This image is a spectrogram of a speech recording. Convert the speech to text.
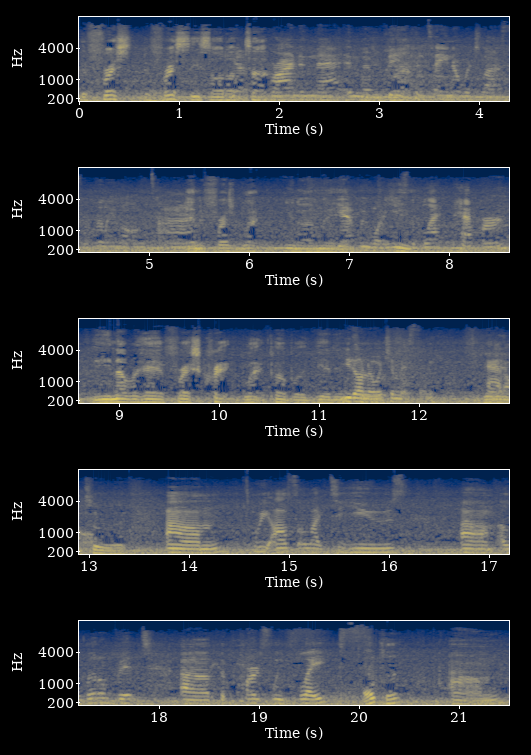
the fresh the fresh sea salt up top grinding that in the big container, which lasts a really long time. and the fresh black. You know what I mean? yeah, we want to use the black pepper. And you never had fresh cracked black pepper. Get You don't know it. what you're missing Get at all. into it. Um, we also like to use um, a little bit of the parsley flakes, Okay. um,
